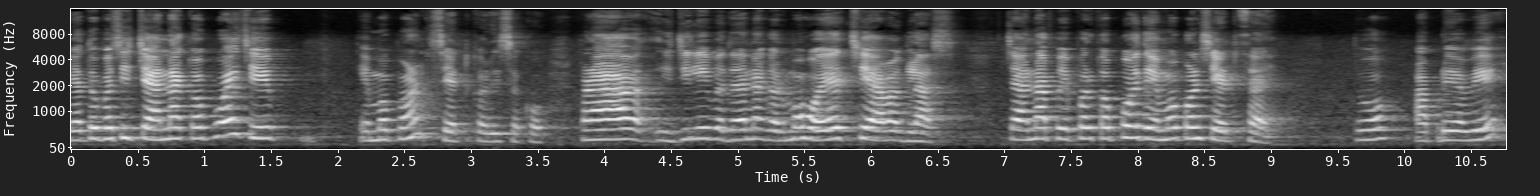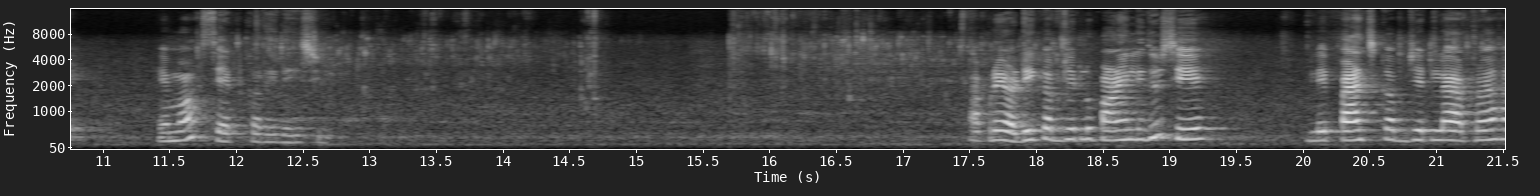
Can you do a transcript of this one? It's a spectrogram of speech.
ક્યાં તો પછી ચાના કપ હોય છે, એમાં પણ સેટ કરી શકો. પણ આ ઇઝીલી બધાના ઘરમાં હોય જ છે આવા ગ્લાસ. ચાના પેપર કપ હોય તો એમાં પણ સેટ થાય. તો આપણે હવે એમાં સેટ કરી દઈશું. આપણે અઢી કપ જેટલું પાણી લીધું છે, એટલે પાંચ કપ જેટલા આપણા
